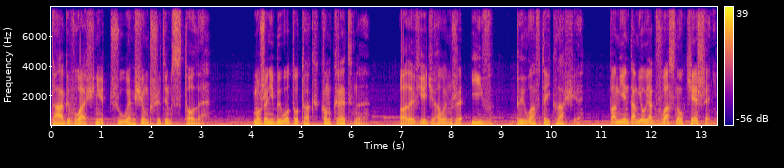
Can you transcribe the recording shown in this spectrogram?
Tak właśnie czułem się przy tym stole. Może nie było to tak konkretne, ale wiedziałem, że Eve była w tej klasie. Pamiętam ją jak własną kieszeń,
